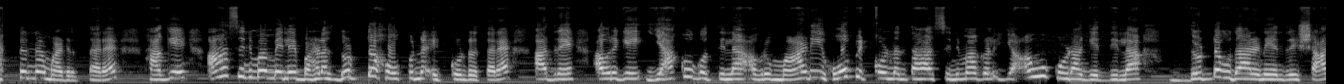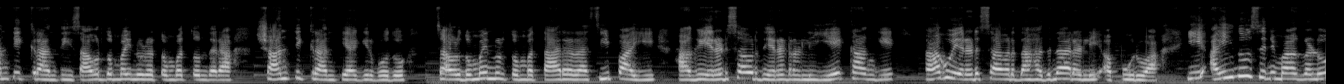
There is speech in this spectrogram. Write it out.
ಆಕ್ಟ್ ಅನ್ನ ಮಾಡಿರ್ತಾರೆ. ಹಾಗೆ ಆ ಸಿನಿಮಾ ಮೇಲೆ ಬಹಳ ದೊಡ್ಡ ಹೋಪನ್ನ ಇಟ್ಕೊಂಡಿರ್ತಾರೆ. ಆದ್ರೆ ಅವರಿಗೆ ಯಾಕೋ ಗೊತ್ತಿಲ್ಲ, ಅವರು ಮಾಡಿ ಹೋಪ್ ಇಟ್ಕೊಂಡಂತಹ ಸಿನಿಮಾಗಳು ಯಾವೂ ಕೂಡ ಗೆದ್ದಿಲ್ಲ. ದೊಡ್ಡ ಉದಾಹರಣೆ ಅಂದ್ರೆ ಶಾಂತಿ ಕ್ರಾಂತಿ ಸಾವಿರದ ಒಂಬೈನೂರ ತೊಂಬತ್ತೊಂದರ ಶಾಂತಿ ಕ್ರಾಂತಿ ಆಗಿರ್ಬೋದು. ಸಾವಿರದ ಒಂಬೈನೂರ ತೊಂಬತ್ತಾರರ ಸಿಪಾಯಿ ಹಾಗೆ ಎರಡ್ ಸಾವಿರದ ಎರಡರಲ್ಲಿ ಏಕಾಂಗಿ ಹಾಗೂ ಎರಡ್ ಸಾವಿರದ ಹದಿನಾರರಲ್ಲಿ ಅಪೂರ್ವ. ಈ ಐದು ಸಿನಿಮಾಗಳು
